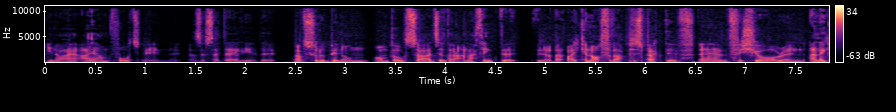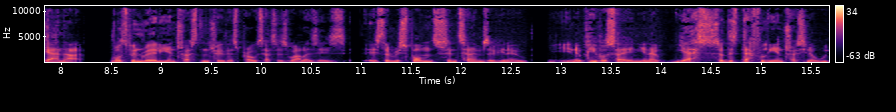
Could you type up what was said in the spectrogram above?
you know I, I am fortunate in that, as I said earlier, that I've sort of been on on both sides of that, and I think that you know that I can offer that perspective um, for sure. And and again, I, what's been really interesting through this process as well as is is the response in terms of you know you know people saying you know yes. So there's definitely interest you know we,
